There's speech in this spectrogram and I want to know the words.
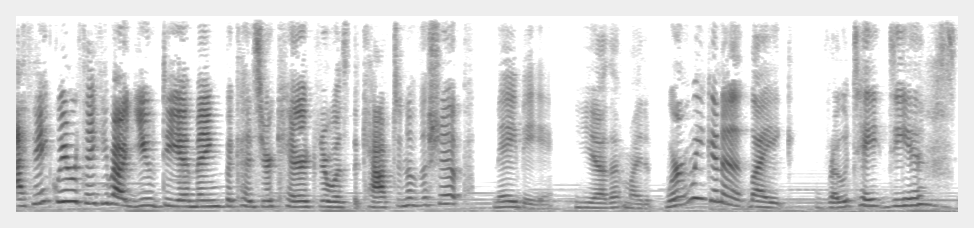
I think we were thinking about you DMing because your character was the captain of the ship. Maybe. Yeah, that might have. Weren't we gonna like rotate DMs?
